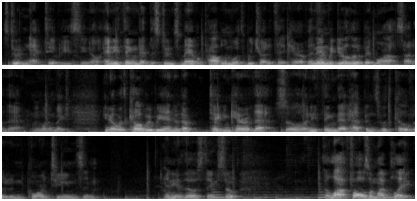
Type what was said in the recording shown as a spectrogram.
student activities. You know, anything that the students may have a problem with, we try to take care of. And then we do a little bit more outside of that. We want to make, you know, with COVID, we ended up taking care of that. So anything that happens with COVID and quarantines and any of those things. So a lot falls on my plate,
